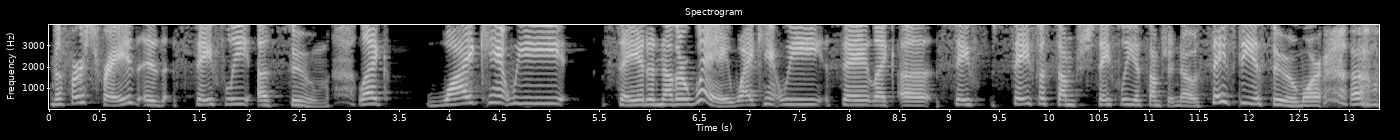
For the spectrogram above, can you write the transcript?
the first phrase is safely assume. Like why can't we say it another way? Why can't we say like a safe, safe assumption, safely assumption? No, safety assume or, um,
